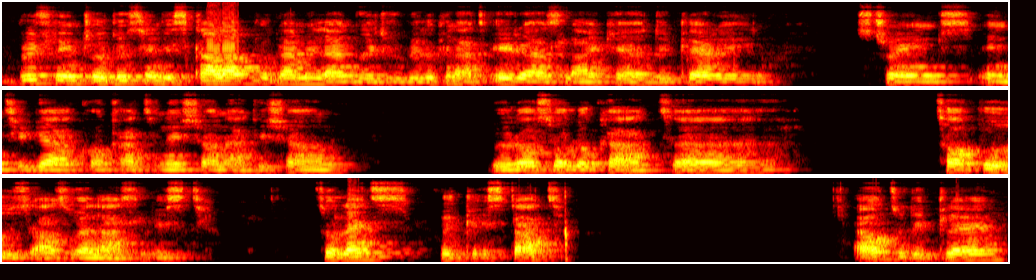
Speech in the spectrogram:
briefly introducing the Scala programming language. We'll be looking at areas like uh, declaring strings, integer, concatenation, addition. We'll also look at uh, tuples as well as list. So let's quickly start. I want to declare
